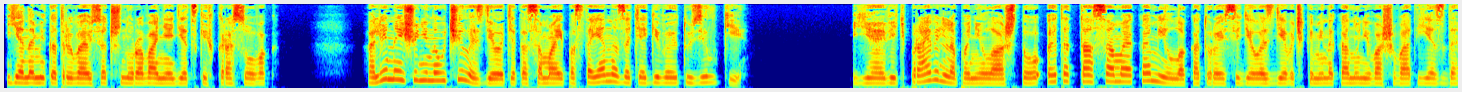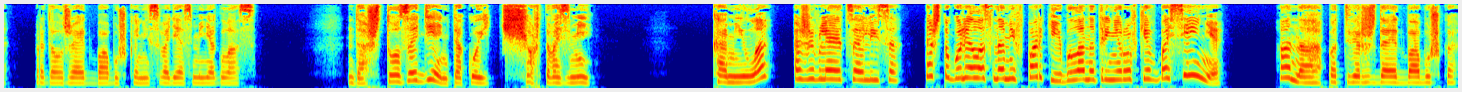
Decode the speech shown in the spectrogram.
Я на миг отрываюсь от шнурования детских кроссовок. Алина еще не научилась делать это сама и постоянно затягивает узелки. «Я ведь правильно поняла, что это та самая Камилла, которая сидела с девочками накануне вашего отъезда?» продолжает бабушка, не сводя с меня глаз. «Да что за день такой, черт возьми!» «Камилла?» — оживляется Алиса. «Та, что гуляла с нами в парке и была на тренировке в бассейне?» «Она», — подтверждает бабушка.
